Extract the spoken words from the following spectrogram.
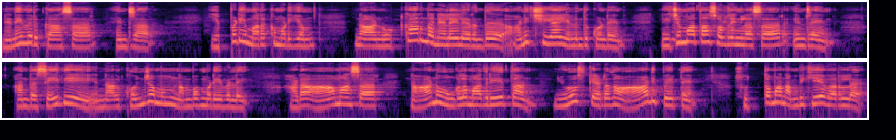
நினைவிருக்கா சார்? என்றார். எப்படி மறக்க முடியும்? நான் உட்கார்ந்த நிலையிலிருந்து அனிச்சையாக எழுந்து கொண்டேன். நிஜமாக தான் சொல்கிறீங்களா சார்? என்றேன். அந்த செய்தியை என்னால் கொஞ்சமும் நம்ப முடியவில்லை. அடா ஆமாம் சார். நானும் உங்களை மாதிரியே தான். நியூஸ் கேட்டதும் ஆடி போயிட்டேன். சுத்தமாக நம்பிக்கையே வரல.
